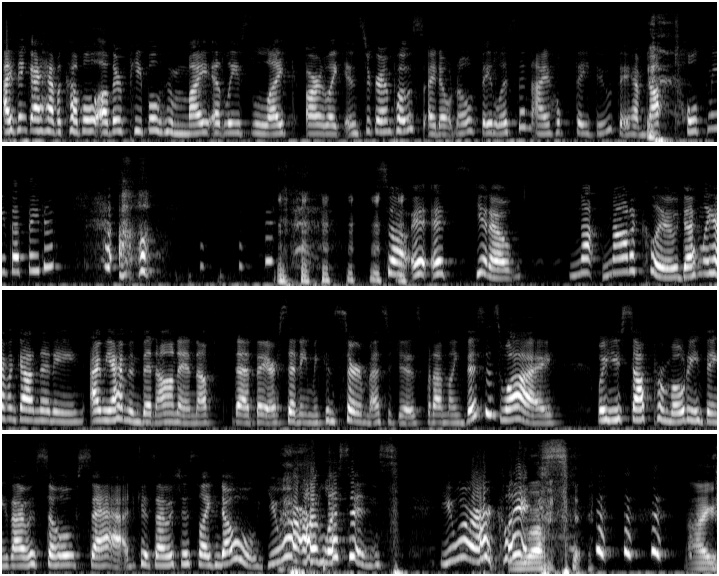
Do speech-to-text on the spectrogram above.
I think I have a couple other people who might at least like our like Instagram posts. I don't know if they listen. I hope they do. They have not told me that they do. so it, it's you know not not a clue. Definitely haven't gotten any. I mean, I haven't been on it enough that they are sending me concern messages. But I'm like, this is why when you stopped promoting things, I was so sad because I was just like, no, you are our listens. You are our clicks. I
